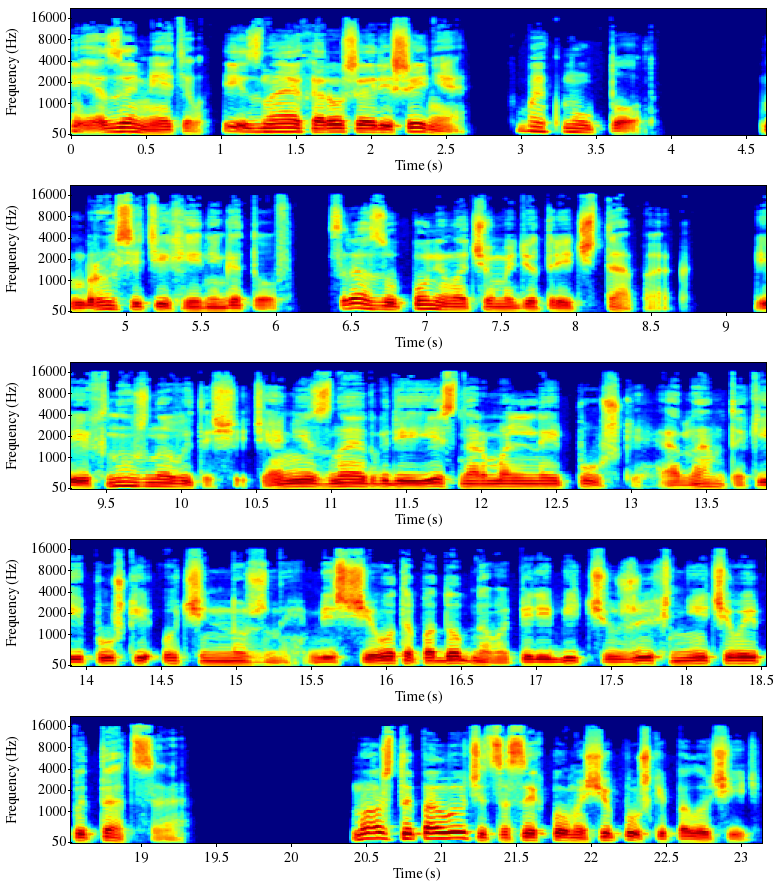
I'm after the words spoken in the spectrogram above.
«Я заметил и знаю хорошее решение», — хмыкнул тот. «Бросить их я не готов. Сразу понял, о чем идет речь тапок. Их нужно вытащить. Они знают, где есть нормальные пушки, а нам такие пушки очень нужны. Без чего-то подобного перебить чужих нечего и пытаться». «Может, и получится с их помощью пушки получить»,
